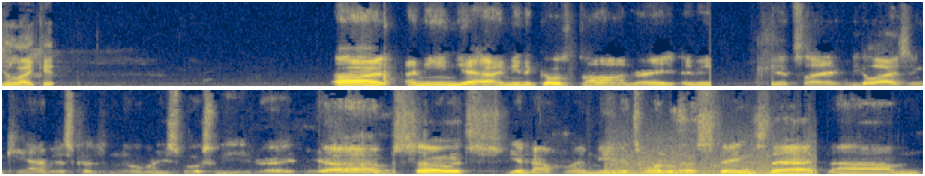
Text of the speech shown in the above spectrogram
You like it? Uh, I mean, yeah. I mean, it goes on, right? I mean, it's like legalizing cannabis because nobody smokes weed, right? Um, so it's you know, I mean, it's one of those things that um,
